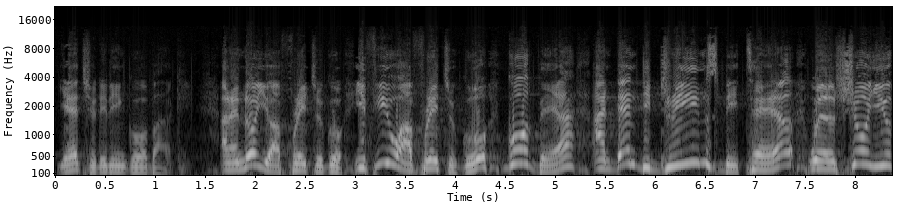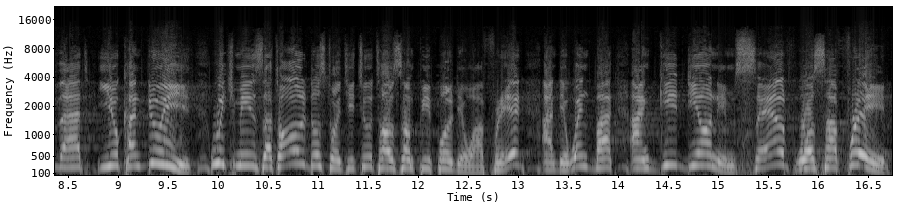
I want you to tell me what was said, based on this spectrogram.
Yet you didn't go back. And I know you're afraid to go. If you are afraid to go, go there. And then the dreams they tell will show you that you can do it. Which means that all those 22,000 people, they were afraid. And they went back. And Gideon himself was afraid.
